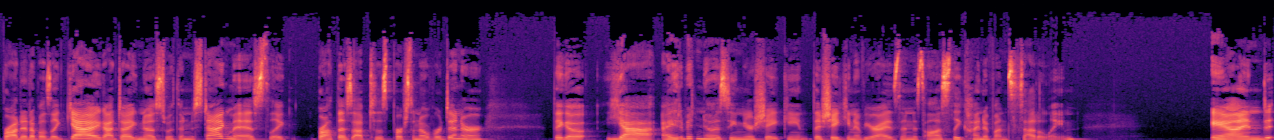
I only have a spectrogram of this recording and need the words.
brought it up, I was like, yeah, I got diagnosed with a nystagmus, like brought this up to this person over dinner. They go, yeah, I had been noticing your shaking, the shaking of your eyes, and it's honestly kind of unsettling. And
